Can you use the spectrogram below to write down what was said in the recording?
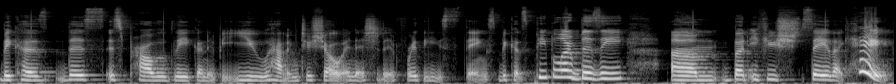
because this is probably going to be you having to show initiative for these things because people are busy. Um, but if you say, like, hey,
